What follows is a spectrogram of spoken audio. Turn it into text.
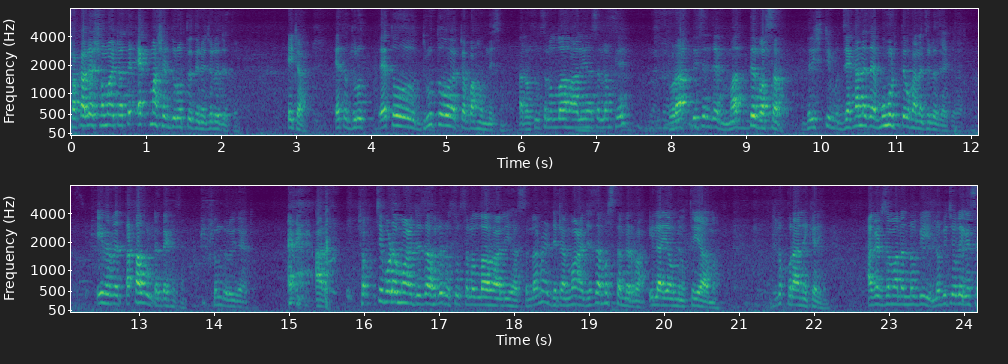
সকালের সময়টাতে এক মাসের দূরত্ব দিনে চলে যেত। এটা এত দ্রুত এত দ্রুত একটা বাহন দিয়েছেন আর রসুল সাল্লাহ আলী আসাল্লামকে যে বসার দৃষ্টি, যেখানে যায় মুহূর্তে ওখানে চলে যায় একেবারে। এইভাবে তাকাবুলটা দেখেছেন সুন্দর ওই জায়গাটা। আর সবচেয়ে বড় হলো রসুল আলী আসাল্লামের যেটা কিয়ামা। হলো কোরআনে করিম। আগের নবী নবী চলে গেছে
